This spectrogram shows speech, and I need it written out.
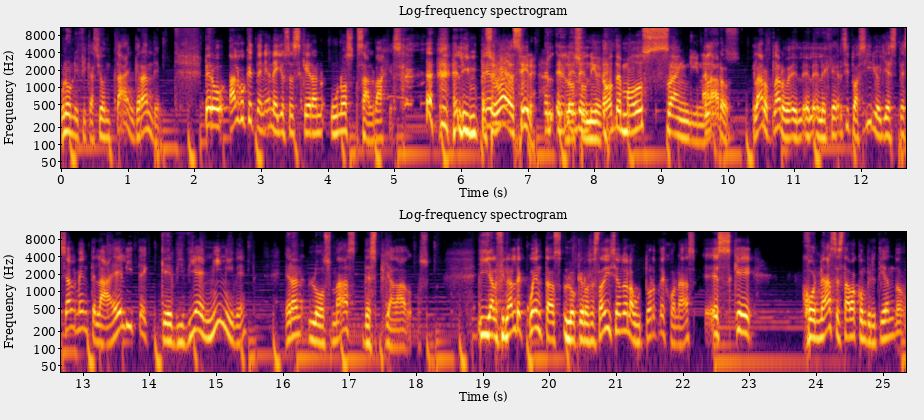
una unificación tan grande. Pero algo que tenían ellos es que eran unos salvajes. el imperio... Eso iba a decir. los unió de modos sanguinarios. Claro Claro, claro, el, ejército asirio y especialmente la élite que vivía en Nínive eran los más despiadados. Y al final de cuentas, lo que nos está diciendo el autor de Jonás es que Jonás se estaba convirtiendo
